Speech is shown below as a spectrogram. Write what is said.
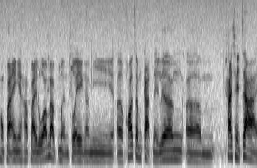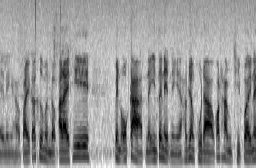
ของไปอย่างเงี้ยครับไปรู้ว่าแบบเหมือนตัวเองอะมีเอ่อข้อจำกัดในเรื่องเอิ่มค่าใช้จ่ายอะไรเงี้ยครับไปก็คือเหมือนแบบอะไรที่เป็นโอกาสในอินเทอร์เน็ตอย่างเงี้ยครับอย่างครูดาวก็ทำคลิปไว้ใน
